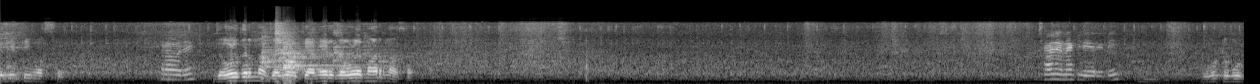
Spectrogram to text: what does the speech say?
आहे. राहू दे. जवळ कर ना जवळ. कॅमेरा जवळ मार ना असा. छान आहे ना क्लिअरिटी बोट बोट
